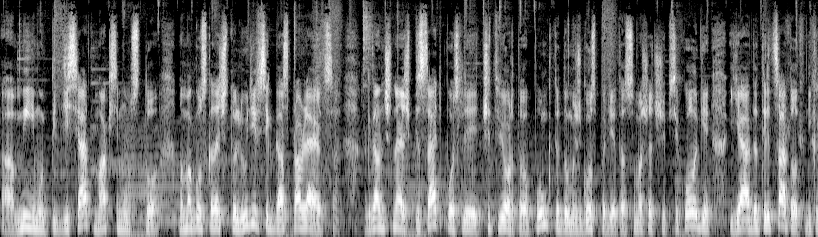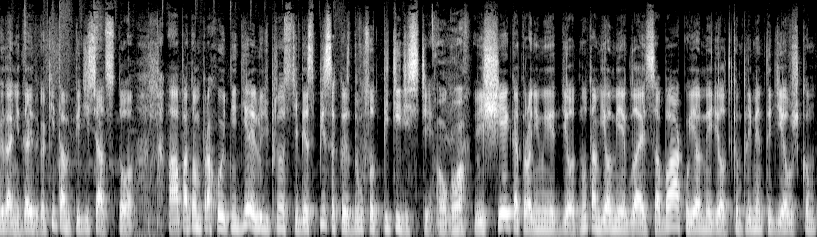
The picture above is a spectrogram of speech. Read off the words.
а, минимум 50, максимум 100. Но могу сказать, что люди всегда справляются. Когда начинаешь писать после четвертого пункта, думаешь, господи, это сумасшедшие психологи, я до 30-го никогда не дойду, какие там 50-100. А потом проходит неделя, люди приносят тебе список из 250 Ого. вещей, которые они умеют делать. Ну, там я умею гладить собаку, я умею делать комплименты девушкам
